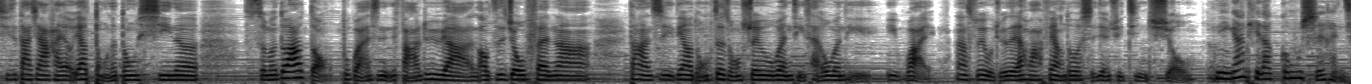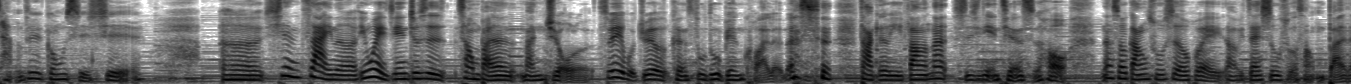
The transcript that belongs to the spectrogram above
其实大家还有要懂的东西呢，什么都要懂，不管是法律啊、劳资纠纷啊，当然是一定要懂这种税务问题、财务问题以外。那所以我觉得要花非常多的时间去进修。你刚刚提到工时很长，这个工时是？呃，现在呢，因为已经就是上班蛮久了，所以我觉得可能速度变快了。但是打个比方，那十几年前的时候，那时候刚出社会，然后也在事务所上班，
